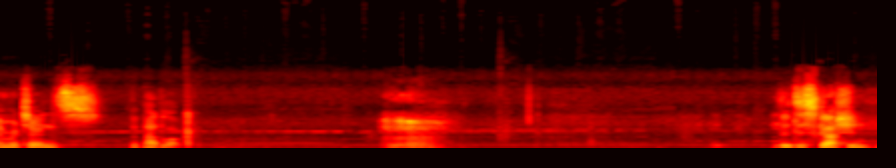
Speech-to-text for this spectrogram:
and returns the padlock. the discussion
